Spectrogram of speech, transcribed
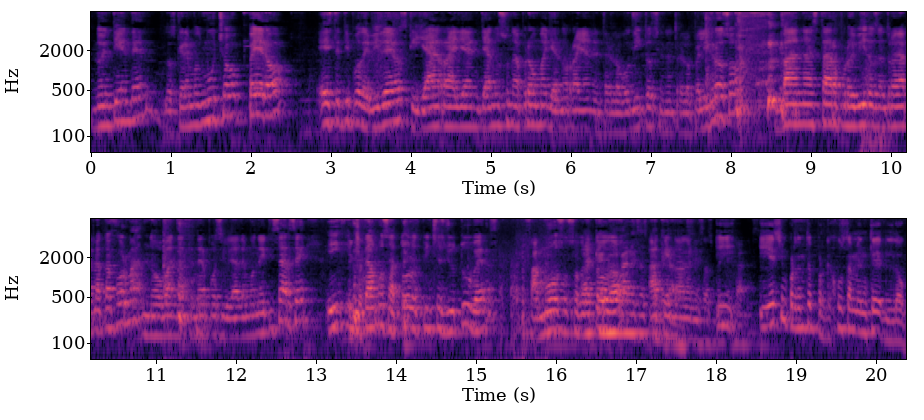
no entienden, los queremos mucho, pero este tipo de videos que ya rayan, ya no es una broma, ya no rayan entre lo bonito, sino entre lo peligroso, van a estar prohibidos dentro de la plataforma, no van a tener posibilidad de monetizarse y invitamos a todos los pinches youtubers, famosos sobre A que todo, no hagan esas a que no hagan esas Y, y es importante porque justamente lo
